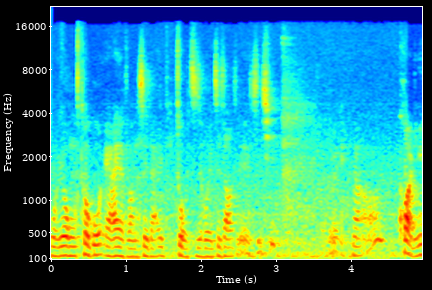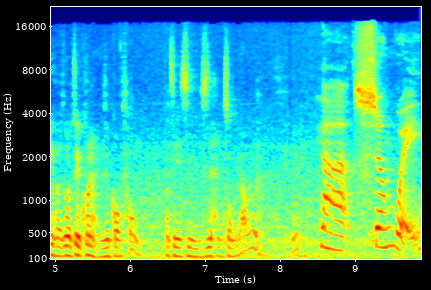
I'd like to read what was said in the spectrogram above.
我用透过 AI 的方式来做智慧制造这件事情。对，那跨领域合作最困难的是沟通，那这件事情是很重要的。那身为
